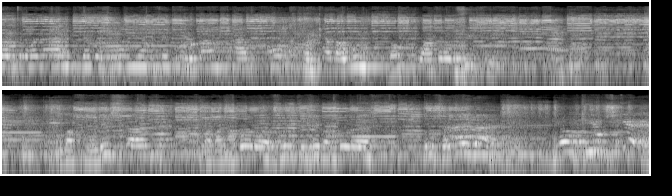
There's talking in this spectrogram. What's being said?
Estat treballant i cadascun hi han fet un ram ad hoc per cada un dels quatre oficis. La florista, la venedora de fruites i verdures, l'ocellaire i el quiosquer.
